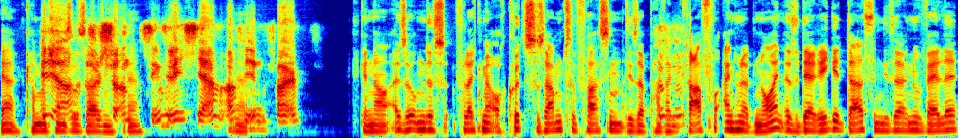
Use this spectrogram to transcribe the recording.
ja, kann man ja, schon so sagen. schon ja. ziemlich, ja, auf ja. jeden Fall. Genau, also um das vielleicht mal auch kurz zusammenzufassen, dieser Paragraph mhm. 109, also der regelt das in dieser Novelle,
